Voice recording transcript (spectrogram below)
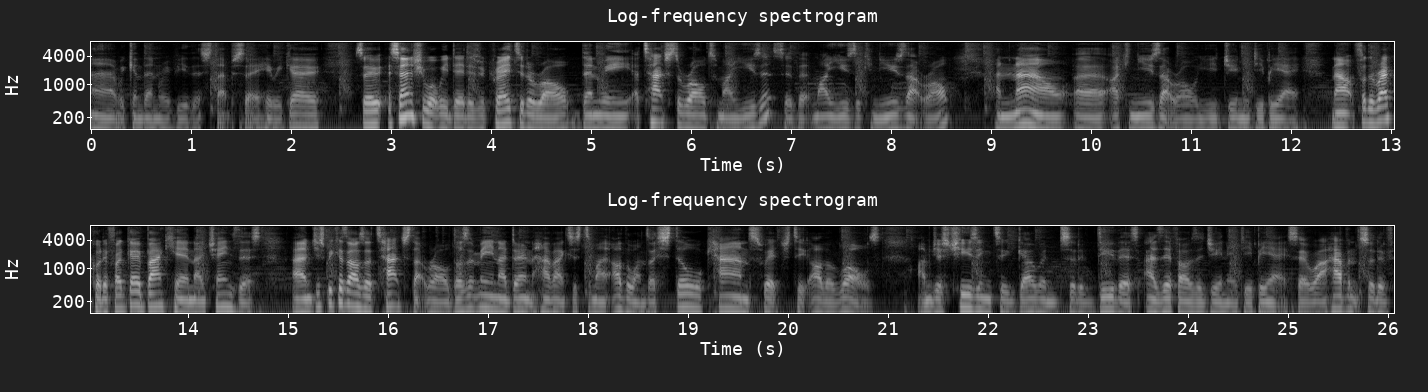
uh, we can then review this step. So here we go. So essentially what we did is we created a role, then we attached the role to my user so that my user can use that role. And now uh, I can use that role, junior DBA. Now for the record, if I go back here and I change this, and just because I was attached that role doesn't mean I don't have access to my other ones. I still can switch to other roles. I'm just choosing to go and sort of do this as if I was a junior DBA. So I haven't sort of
